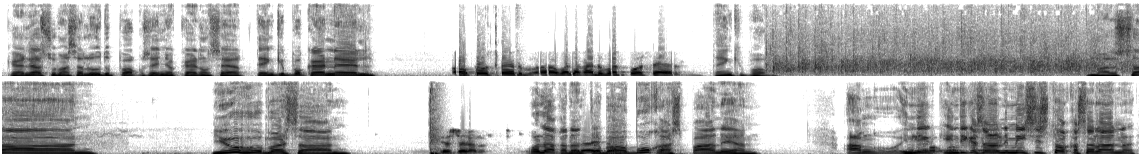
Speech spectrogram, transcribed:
Colonel, sumasaludo po ako sa inyo, Colonel, sir. Thank you po, Colonel. Opo, sir. Ah, walang anuman po, sir. Thank you po. Marsan. Yuhu, Marsan. Yes, sir. Wala ka ng trabaho bukas. Paano yan? Ang hindi hindi kasalanan ni Mrs. to, kasalanan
